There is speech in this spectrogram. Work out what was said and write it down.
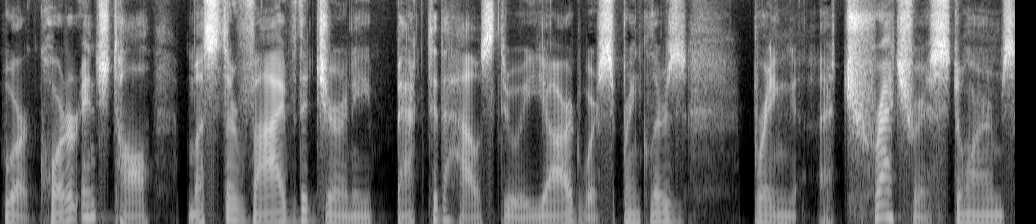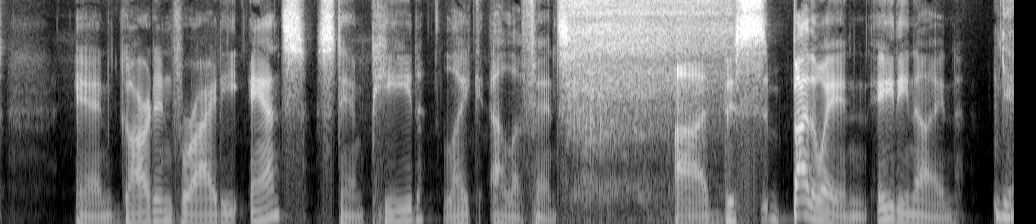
who are a quarter inch tall, must survive the journey back to the house through a yard where sprinklers bring treacherous storms and garden variety ants stampede like elephants. Uh, this, by the way, in '89, Yeah.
